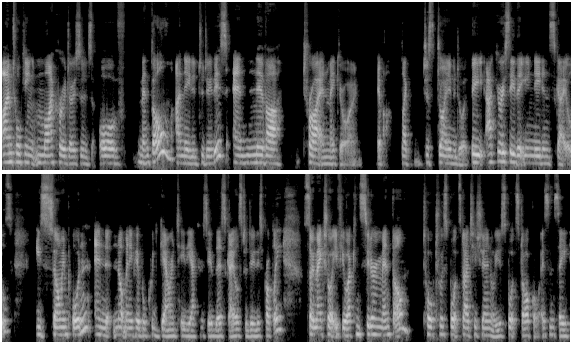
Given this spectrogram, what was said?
I'm talking micro doses of menthol. Are needed to do this and never try and make your own ever. Like just don't even do it. The accuracy that you need in scales is so important and not many people could guarantee the accuracy of their scales to do this properly. So make sure if you are considering menthol talk to a sports dietitian or your sports doc or S&C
